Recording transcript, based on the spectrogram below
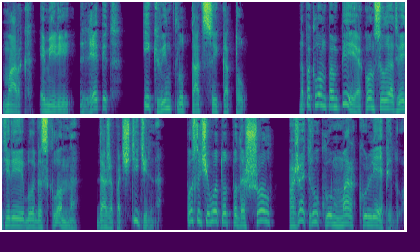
Марк Эмилий Лепит и Квинт Лутаций Катул. На поклон Помпея консулы ответили благосклонно, даже почтительно, после чего тот подошел пожать руку Марку Лепиду,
